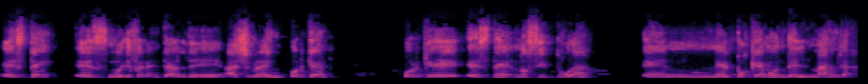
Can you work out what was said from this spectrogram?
este es muy diferente al de Ash Gray. ¿Por qué? Porque este nos sitúa en el Pokémon del manga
